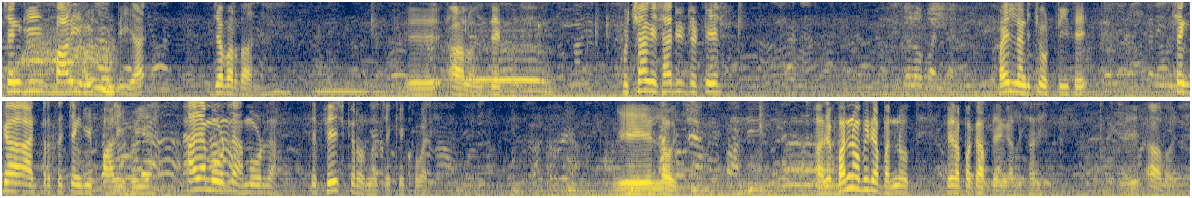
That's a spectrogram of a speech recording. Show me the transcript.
ਚੰਗੀ ਪਾਲੀ ਹੋਈ ਝੋਟੀ ਹੈ ਜ਼ਬਰਦਸਤ। ਇਹ ਆ ਲਓ ਜੀ, ਦੇਖੋ ਜੀ। ਪੁੱਛਾਂਗੇ ਸਾਰੀ ਡਿਟੇਲ ਚਲੋ ਭਾਈ ਪਹਿਲਣ ਝੋਟੀ ਤੇ ਚੰਗਾ ਆਰਡਰ ਤੇ ਚੰਗੀ ਪਾਲੀ ਹੋਈ ਆ। ਆ ਜਾ, ਮੋੜ ਲੈ ਮੋੜ ਲੈ। ਤੇ ਫੇਸ ਕਰਾਉਣਾ ਚੈੱਕ ਇੱਕ ਵਾਰੀ। ਇਹ ਲਓ ਜੀ। ਆ ਜਾ, ਬੰਨੋ ਵੀਰਾ, ਬੰਨੋ ਉੱਥੇ। ਫਿਰ ਆਪਾਂ ਕਰਦੇ ਆਂ ਗੱਲ ਸਾਰੀ। ਇਹ ਆ ਲਓ ਜੀ।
